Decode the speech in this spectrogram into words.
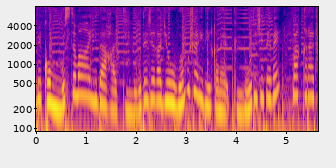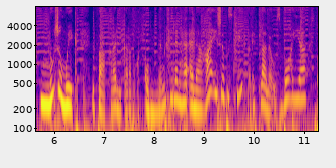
بكم مستمعي إذاعة L'ODJ Radio ومشاهدي قناة L'ODJ TV فقرة نجوم Week الفقرة اللي كنرافقكم من خلالها أنا عائشة بوسكين في إطلالة أسبوعية في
